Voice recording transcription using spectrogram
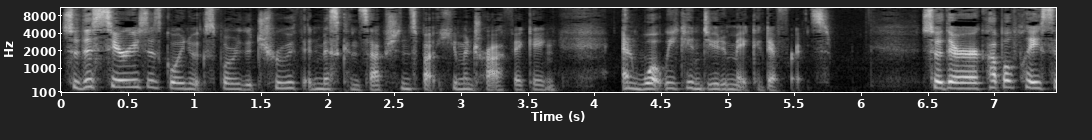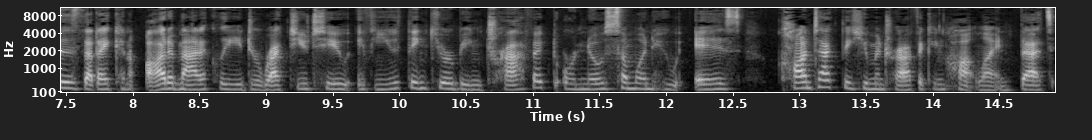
So, this series is going to explore the truth and misconceptions about human trafficking and what we can do to make a difference. So, there are a couple places that I can automatically direct you to. If you think you're being trafficked or know someone who is, contact the Human Trafficking Hotline. That's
